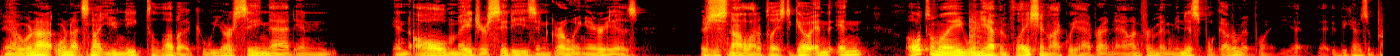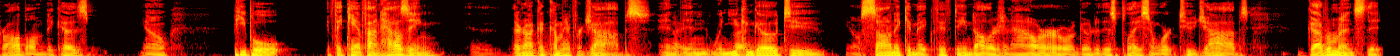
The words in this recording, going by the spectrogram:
You know, Yeah. we're not we're not it's not unique to Lubbock. We are seeing that in in all major cities and growing areas. there's just not a lot of place to go. And and ultimately, when you have inflation like we have right now, and from a municipal government point of view, that, it becomes a problem because you know people if they can't find housing, they're not going to come here for jobs. And Right. then when you Right. can go to you know Sonic and make fifteen dollars an hour, or go to this place and work two jobs, governments that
